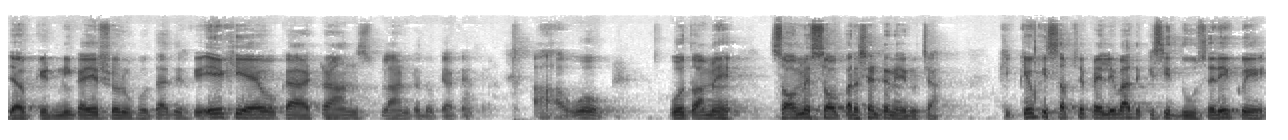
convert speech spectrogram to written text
जब किडनी का ये स्वरूप होता है तो एक ही है, वो क्या ट्रांसप्लांट तो क्या कहते हैं? हाँ वो वो तो हमें सौ में सौ परसेंट नहीं रुचा। क्योंकि सबसे पहली बात, किसी दूसरे के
